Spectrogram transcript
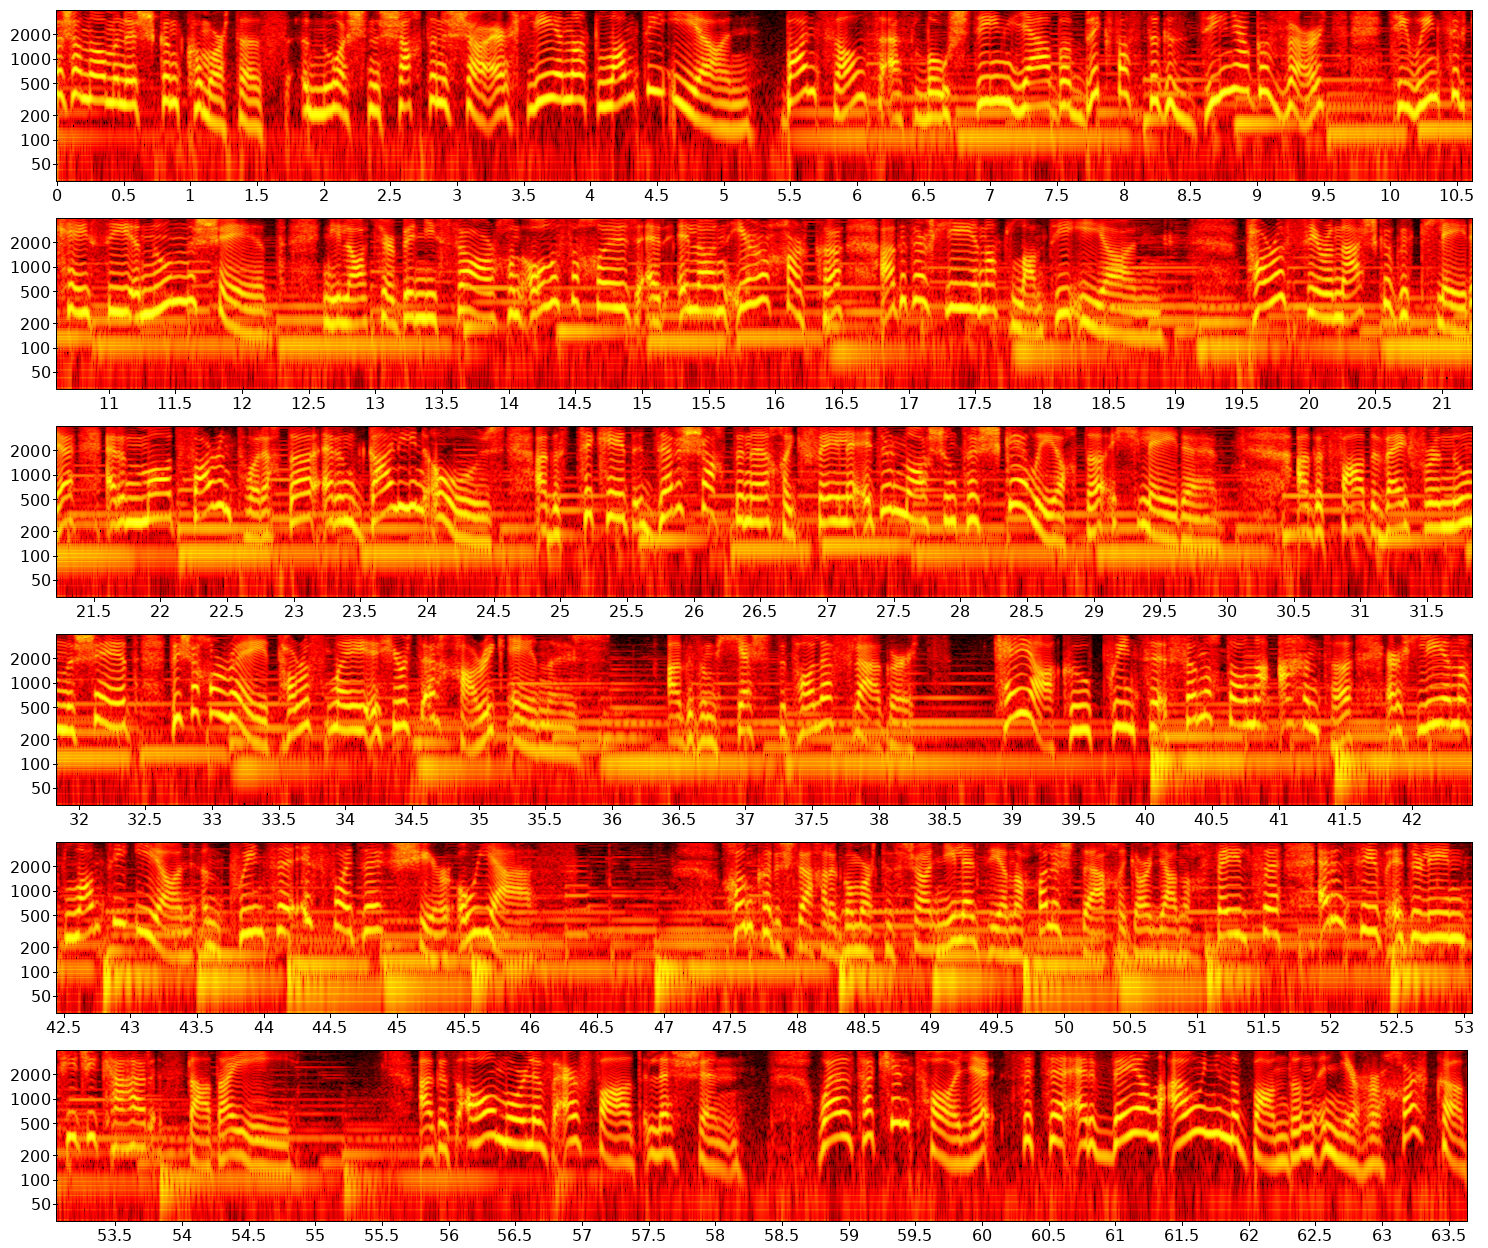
Tá se námanis gon cumartas nuais na seaachtainna seo ar líon Atlanti íon. Bansalt as lóistín leaba bricfast agus díar go bhirt tí winter Casey an nún na séad, ní látar bin níos fear chun olalas a chuid ar Ián ar charcha agus ar íon. Taras si an eisce go cléide ar an mád farantóireachta ar an galín óis, agus ticéad de seachtainna chuig féle idirnáisiúnta scéalaíochta chléide. Agus fád a bhéithfar an nún na séad, bhí se chu ré taras lé a thuirt ar éanair. Agus an cheistetá le freigart. Cé acu puinte finnachtána ahananta ar líon Atlanti íon an puinte is foiide sir ó jaas. Chuncuiristeach ar a gomartas seo níle díana cholisteach a gur leannach féilte ar an sih idirlín TG cehar stada í. Agus ámórlah ar fád leis sin. Well tá cintáile site ar bhéal áin na bandan in níorthar charcha.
